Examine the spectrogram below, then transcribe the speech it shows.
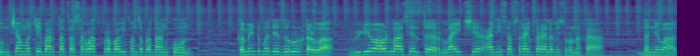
तुमच्या मते भारताचा सर्वात प्रभावी पंतप्रधान कोण? कमेंटमध्ये जरूर कळवा. व्हिडिओ आवडला असेल तर लाईक शेअर आणि सबस्क्राईब करायला विसरू नका. धन्यवाद.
